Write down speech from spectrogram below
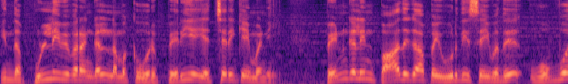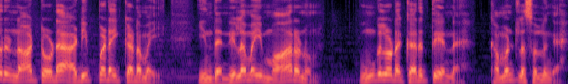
இந்த புள்ளி விவரங்கள் நமக்கு ஒரு பெரிய எச்சரிக்கை மணி. பெண்களின் பாதுகாப்பை உறுதி செய்வது ஒவ்வொரு நாட்டோட அடிப்படை கடமை. இந்த நிலைமை மாறணும். உங்களோட கருத்து என்ன? கமெண்ட்ல சொல்லுங்கள்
